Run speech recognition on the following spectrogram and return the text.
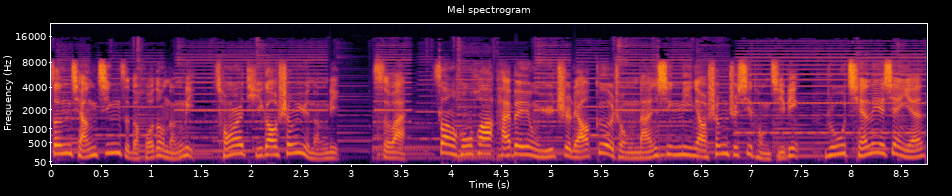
增强精子的活动能力，从而提高生育能力。此外，藏红花还被用于治疗各种男性泌尿生殖系统疾病，如前列腺炎、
